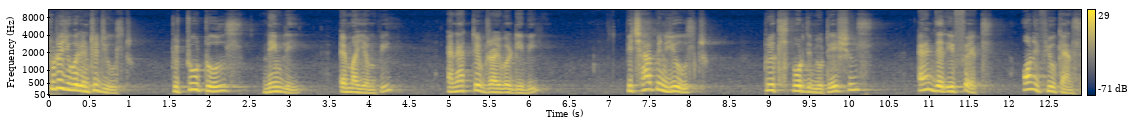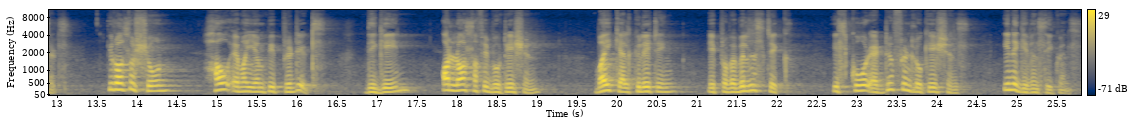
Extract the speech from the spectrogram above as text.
Today you were introduced to two tools namely MIMP and active driver DB which have been used to explore the mutations and their effects on a few cancers. You are also shown how MIMP predicts the gain or loss of a mutation by calculating a probabilistic score at different locations in a given sequence.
